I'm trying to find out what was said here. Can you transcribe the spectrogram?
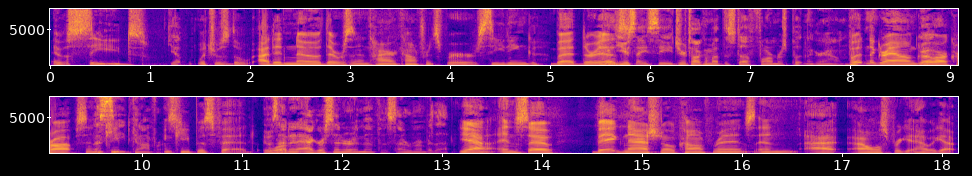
It was seeds. Yep. Which was the I didn't know there was an entire conference for seeding, but there When is. you say seeds, you're talking about the stuff farmers put in the ground. put in the ground, grow our crops, and A keep seed conference. and keep us fed. It was Or- at an agri center in Memphis. I remember that. Yeah, and so big national conference, and I I almost forget how we got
